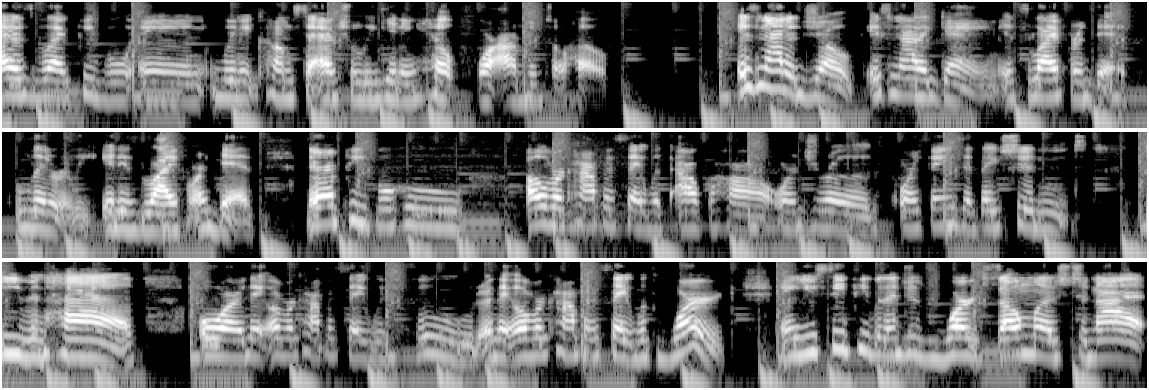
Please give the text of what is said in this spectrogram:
as black people and when it comes to actually getting help for our mental health. It's not a joke. It's not a game. It's life or death. Literally it is life or death. There are people who overcompensate with alcohol or drugs or things that they shouldn't even have or they overcompensate with food or they overcompensate with work. And you see people that just work so much to not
